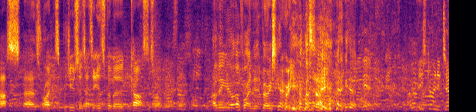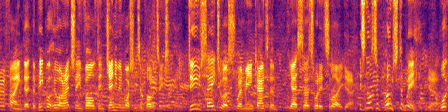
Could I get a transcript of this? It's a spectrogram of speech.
us as writers and producers, as it is for the cast as well. I think I find it very scary, I must say. yeah. It is kind of terrifying that the people who are actually involved in genuine Washington politics do say to us when we encounter them, yes, that's what it's like. Yeah. It's not supposed to be Yeah. what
